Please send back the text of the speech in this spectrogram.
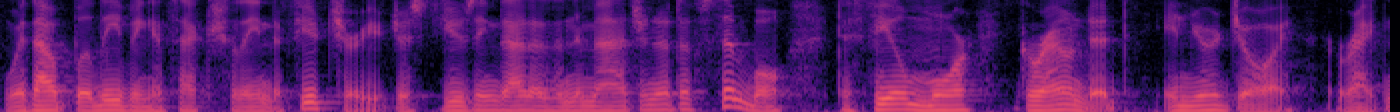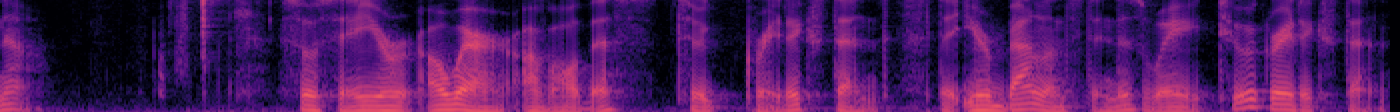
without believing it's actually in the future. You're just using that as an imaginative symbol to feel more grounded in your joy right now. So say you're aware of all this to a great extent, that you're balanced in this way to a great extent.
